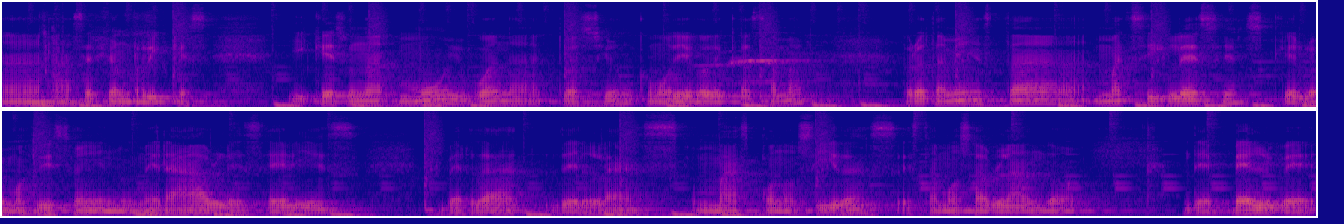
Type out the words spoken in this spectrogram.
a, Sergio Enríquez y que es una muy buena actuación como Diego de Casamar. Pero también está Max Iglesias, que lo hemos visto en innumerables series, ¿verdad? De las más conocidas. Estamos hablando de Velvet.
